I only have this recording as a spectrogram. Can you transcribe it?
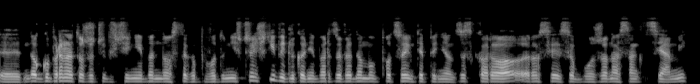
e, no, gubernatorzy oczywiście nie będą z tego powodu nieszczęśliwi, tylko nie bardzo wiadomo, po co im te pieniądze, skoro Rosja jest obłożona sankcjami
